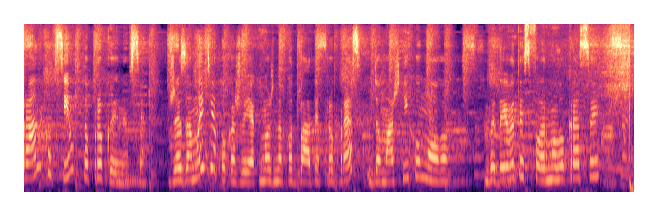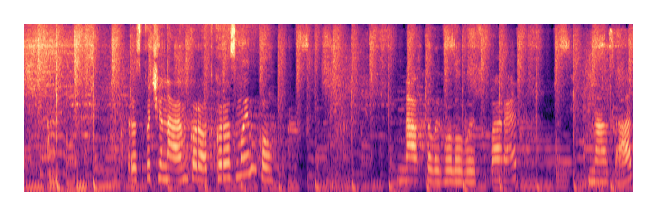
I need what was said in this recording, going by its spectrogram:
ранку всім, хто прокинувся. Вже за мить я покажу, як можна подбати про прес в домашніх умовах. Ви дивитесь формулу краси. Розпочинаємо коротку розминку. Нахили голови вперед, назад,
